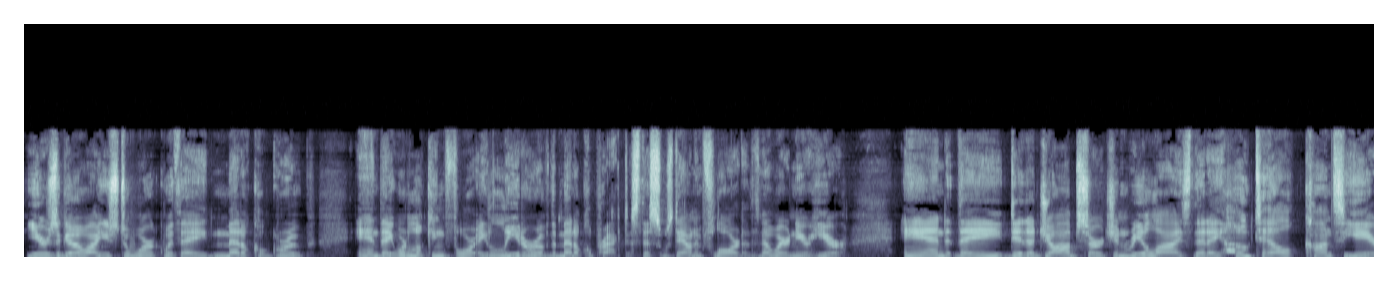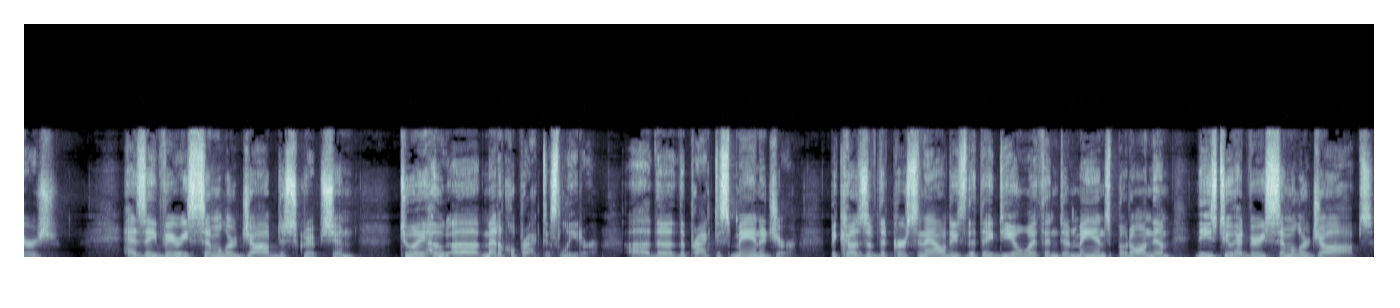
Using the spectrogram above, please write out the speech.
Years ago, I used to work with a medical group, and they were looking for a leader of the medical practice. This was down in Florida, there's nowhere near here. And they did a job search and realized that a hotel concierge has a very similar job description to a uh, medical practice leader, uh, the, the practice manager. Because of the personalities that they deal with and demands put on them, these two had very similar jobs.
